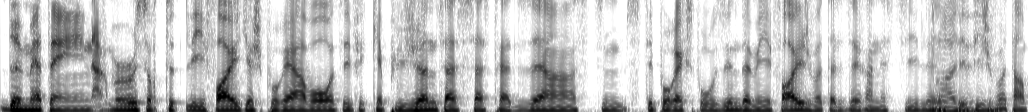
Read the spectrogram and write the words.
de mettre une armure sur toutes les failles que je pourrais avoir. tu sais. Fait que plus jeune, ça, ça se traduisait en si tu si t'es pour exposer une de mes failles, je vais te le dire en esti. Ouais, puis je vais, t'en-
